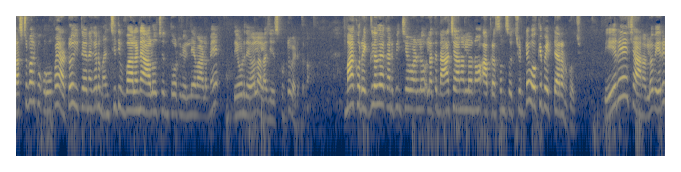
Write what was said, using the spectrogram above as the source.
కస్టమర్కి ఒక రూపాయి అటో ఇటైనా కానీ మంచిది ఇవ్వాలనే ఆలోచనతో వెళ్ళే వాళ్ళమే దేవుడి దేవాళ్ళు అలా చేసుకుంటూ పెడుతున్నాం మాకు రెగ్యులర్గా కనిపించే వాళ్ళు లేకపోతే నా ఛానల్లోనో ఆ ప్రశంస వచ్చుంటే ఓకే పెట్టారనుకోవచ్చు. వేరే ఛానల్లో వేరే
